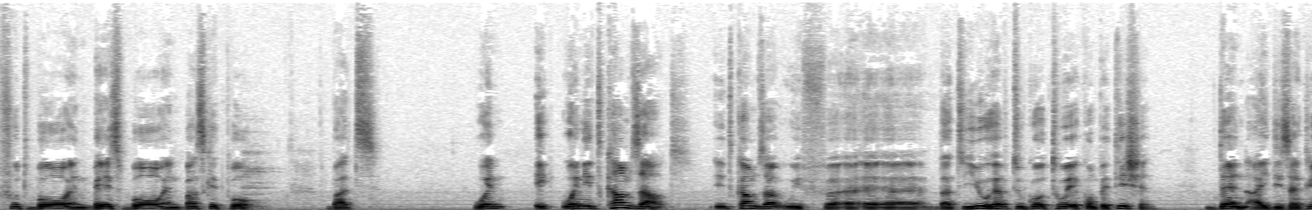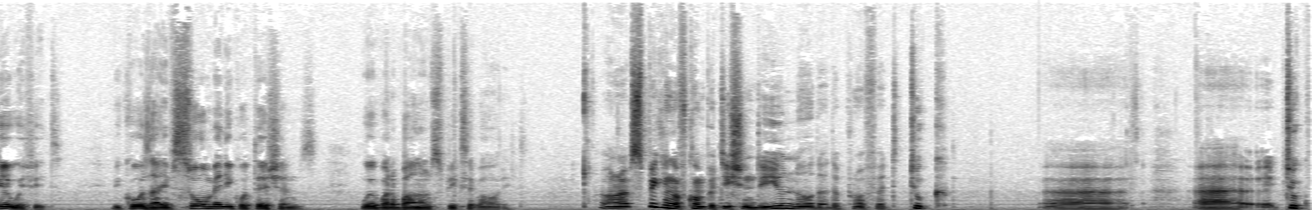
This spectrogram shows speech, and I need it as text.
football and baseball and basketball. But when it, when it comes out, it comes out with uh, uh, uh, that you have to go to a competition, then I disagree with it because I have so many quotations where Barbanam speaks about it. All right. Speaking of competition, do you know that the prophet took uh, uh, took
